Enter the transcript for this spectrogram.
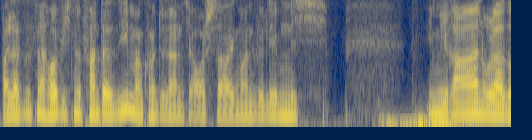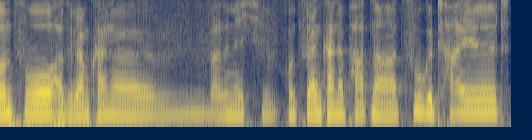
weil das ist ja häufig eine Fantasie, man könnte da nicht aussteigen. Man, wir leben nicht im Iran oder sonst wo, also wir haben keine, weiß ich nicht, uns werden keine Partner zugeteilt.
